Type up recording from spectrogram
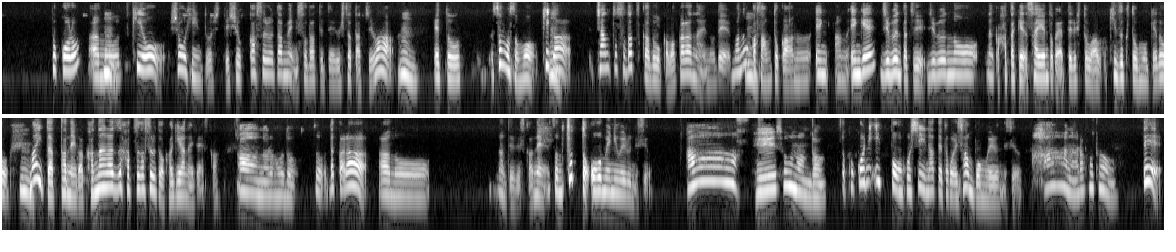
ところ、あの、木を商品として出荷するために育ててる人たちは、うん、えっと、そもそも木がちゃんと育つかどうかわからないので、まあ農家さんとか、あの、園、あの園芸？自分たち、自分のなんか畑、菜園とかやってる人は気づくと思うけど、うん。蒔いた種が必ず発芽するとは限らないじゃないですか。ああ、なるほど。そう。だから、あのなんていうんですかね、そのちょっと多めに植えるんですよ。ああ、へえ、そうなんだ。はそう、ここに1本欲しいなってところに3本植えるんですよ。あ、なるほど。で、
